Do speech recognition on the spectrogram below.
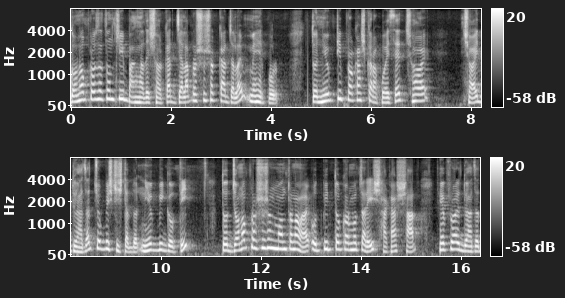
গণপ্রজাতন্ত্রী বাংলাদেশ সরকার, জেলা প্রশাসক কার্যালয়, মেহেরপুর। তো নিয়োগটি প্রকাশ করা হয়েছে ছয় ছয় দুই হাজার চব্বিশ খ্রিস্টাব্দ নিয়োগ বিজ্ঞপ্তি। তো জনপ্রশাসন মন্ত্রণালয় উদ্বৃত্ত কর্মচারী শাখা সাত ফেব্রুয়ারি দু হাজার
